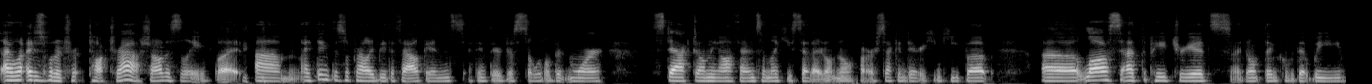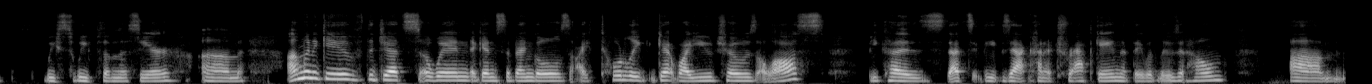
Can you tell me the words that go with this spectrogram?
I want. I just want to tr- talk trash, honestly. But um, I think this will probably be the Falcons. I think they're just a little bit more stacked on the offense. And like you said, I don't know if our secondary can keep up. Uh, loss at the Patriots. I don't think that we we sweep them this year. Um, I'm going to give the Jets a win against the Bengals. I totally get why you chose a loss because that's the exact kind of trap game that they would lose at home. Um,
